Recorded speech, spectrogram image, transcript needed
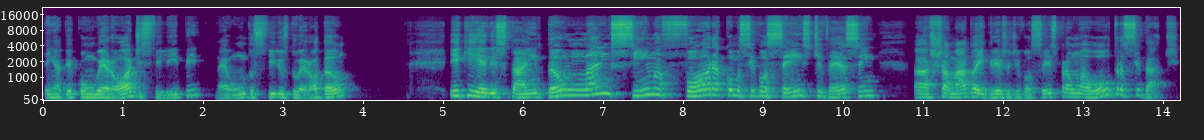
tem a ver com o Herodes Filipe, né, um dos filhos do Herodão, e que ele está, então, lá em cima, fora, como se vocês tivessem ah, chamado a igreja de vocês para uma outra cidade.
